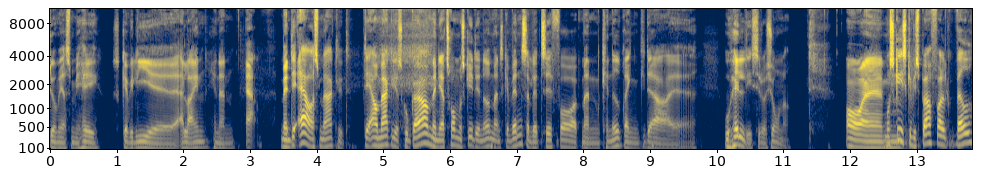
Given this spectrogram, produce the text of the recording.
Det var mere som i, hey, skal vi lige uh, align hinanden? Ja. Men det er også mærkeligt. Det er jo mærkeligt at skulle gøre, men jeg tror måske, det er noget, man skal vende sig lidt til, for at man kan nedbringe de der uh, uheldige situationer. Og, øhm, Måske skal vi spørge folk, hvad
